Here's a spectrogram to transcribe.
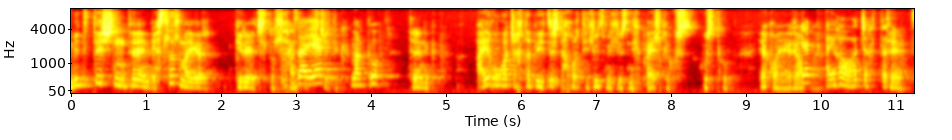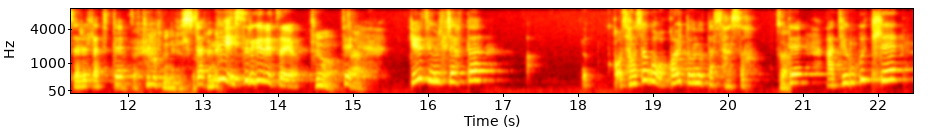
meditation те юм бясалгал маягаар гэрээ ажилд бол хандж идэг. Магадгүй. Тэ нэг аяг угааж явахдаа би эзэж давхар телевиз мэлвиз нэх байлгахыг хүсдэг. Яг гоо аяга. Яг аяга угааж явахдаа зориулаад те. За тэр бол миний философи. За би эсрэгээрээ заяа. Тийм. За. Гэрээ цэвэрлж явахдаа сонсоогүй гоё дуунуудаас сонсох. Тэ а тэгэнгүүтлээ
